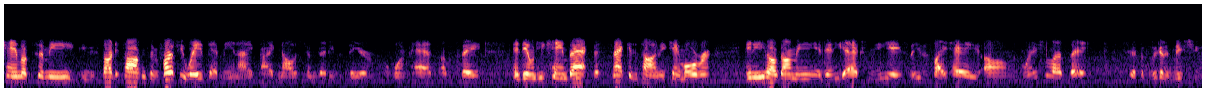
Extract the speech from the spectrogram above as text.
came up to me. He started talking to me. First, he waved at me, and I, I acknowledged him that he was there or going past, I would say. And then when he came back the second time, he came over and he hugged on me, and then he asked me. He he was like, "Hey, um, when's your last day?" He said, "Cause we're gonna miss you."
